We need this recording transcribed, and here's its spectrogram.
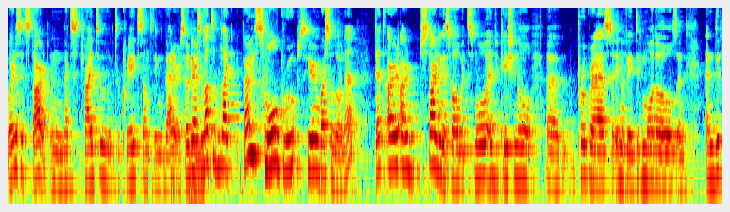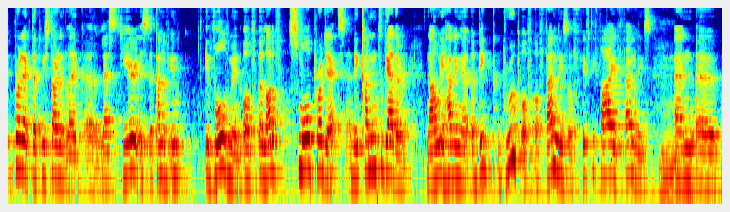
where does it start and let's try to to create something better so there's mm. a lot of like very small groups here in barcelona that are, are starting as well with small educational uh, progress, innovative models, and and the product that we started like uh, last year is a kind of involvement of a lot of small projects, and they coming together. Now we're having a, a big group of, of families of 55 families, mm. and uh,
